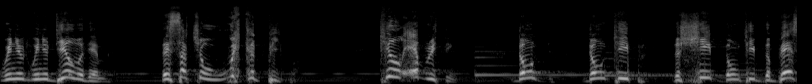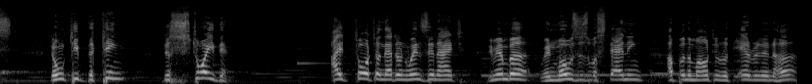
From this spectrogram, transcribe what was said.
when you, when you deal with them, they're such a wicked people. Kill everything. Don't, don't keep the sheep, don't keep the best, don't keep the king, destroy them. I taught on that on Wednesday night. Remember when Moses was standing up on the mountain with Aaron and Hur?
